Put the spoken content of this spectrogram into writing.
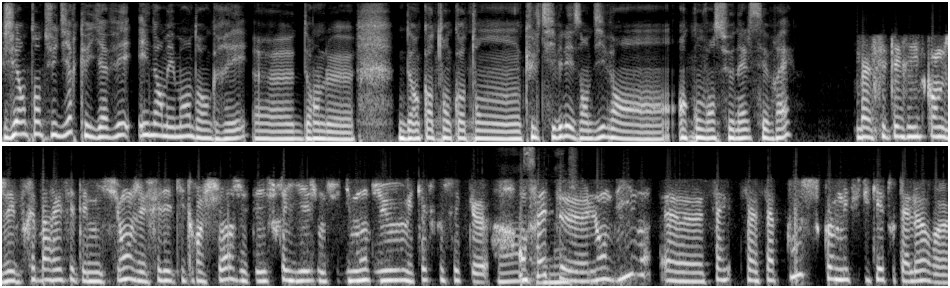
J'ai entendu dire qu'il y avait énormément d'engrais euh, dans le, dans, quand, on, quand on cultivait les endives en, en conventionnel, c'est vrai? Bah, c'est terrible. Quand j'ai préparé cette émission, j'ai fait des petites recherches, j'étais effrayée. Je me suis dit, mon Dieu, mais qu'est-ce que c'est que... Ah, En fait, euh, l'endive, euh, ça, ça- ça pousse, comme l'expliquait tout à l'heure euh,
